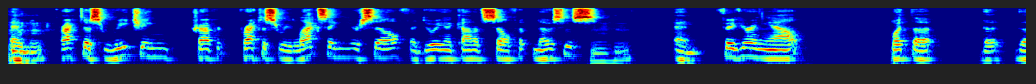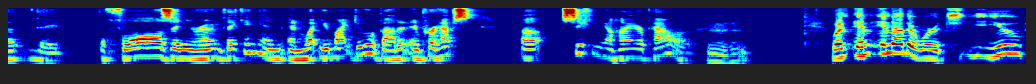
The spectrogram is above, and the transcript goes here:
and mm-hmm. practice reaching, tra- practice relaxing yourself and doing a kind of self hypnosis mm-hmm. and figuring out what the, the, the, the, the flaws in your own thinking and, and what you might do about it and perhaps uh, seeking a higher power. Mm-hmm. In, in other words, you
